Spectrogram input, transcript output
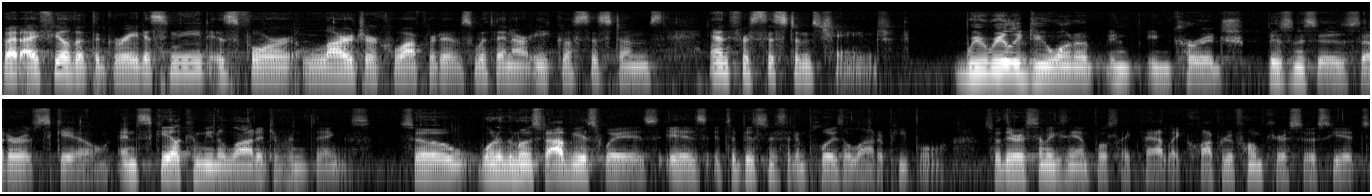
But I feel that the greatest need is for larger cooperatives within our ecosystems and for systems change. We really do want to encourage businesses that are of scale, and scale can mean a lot of different things. So one of the most obvious ways is it's a business that employs a lot of people. So there are some examples like that, like Cooperative Home Care Associates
